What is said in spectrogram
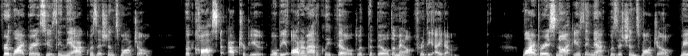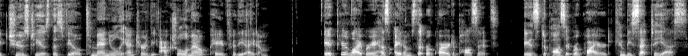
For libraries using the Acquisitions module, the cost attribute will be automatically filled with the billed amount for the item. Libraries not using the Acquisitions module may choose to use this field to manually enter the actual amount paid for the item. If your library has items that require deposits, is deposit required can be set to yes,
